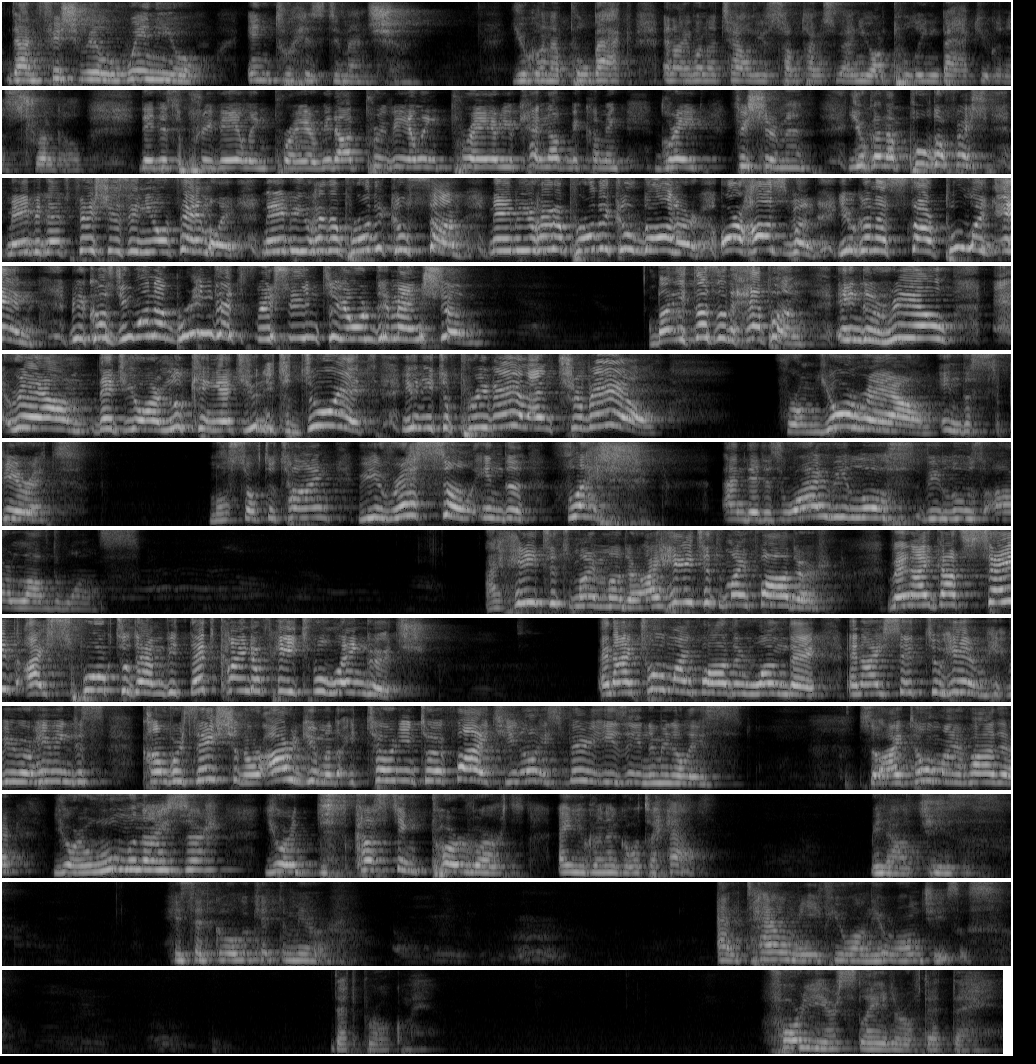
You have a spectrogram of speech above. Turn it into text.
Then fish will win you into his dimension you're going to pull back. And I want to tell you sometimes when you are pulling back, you're going to struggle. That is prevailing prayer. Without prevailing prayer, you cannot become a great fisherman. You're going to pull the fish. Maybe that fish is in your family. Maybe you have a prodigal son. Maybe you have a prodigal daughter or husband. You're going to start pulling in because you want to bring that fish into your dimension. But it doesn't happen in the real realm that you are looking at. You need to do it. You need to prevail and travail from your realm in the spirit. Most of the time, we wrestle in the flesh, and that is why we lose, we lose our loved ones. I hated my mother. I hated my father. When I got saved, I spoke to them with that kind of hateful language. And I told my father one day, and I said to him, we were having this conversation or argument, it turned into a fight. You know, it's very easy in the Middle East. So I told my father, You're a womanizer, you're a disgusting pervert, and you're gonna go to hell without Jesus. He said, Go look at the mirror and tell me if you want your own Jesus. That broke me. Four years later of that day,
